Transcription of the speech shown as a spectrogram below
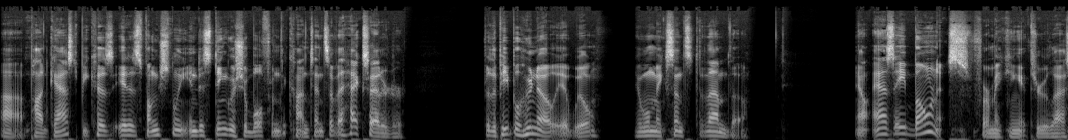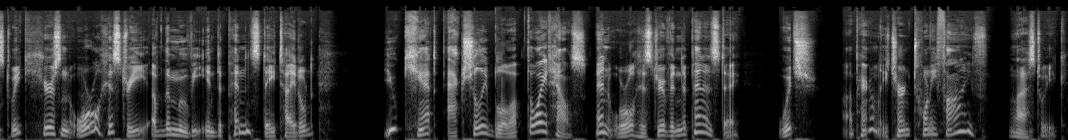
uh, podcast because it is functionally indistinguishable from the contents of a hex editor. For the people who know, it will it will make sense to them though. Now, as a bonus for making it through last week, here's an oral history of the movie Independence Day titled "You Can't Actually Blow Up the White House: An Oral History of Independence Day," which apparently turned 25 last week.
